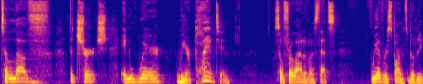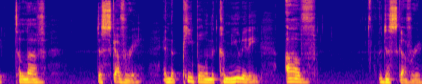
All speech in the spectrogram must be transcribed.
to love the church and where we are planted. So for a lot of us, that's we have responsibility to love discovery and the people and the community of discovery.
